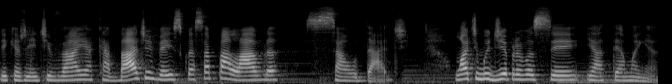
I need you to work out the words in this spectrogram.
de que a gente vai acabar de vez com essa palavra saudade. Um ótimo dia para você e até amanhã.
